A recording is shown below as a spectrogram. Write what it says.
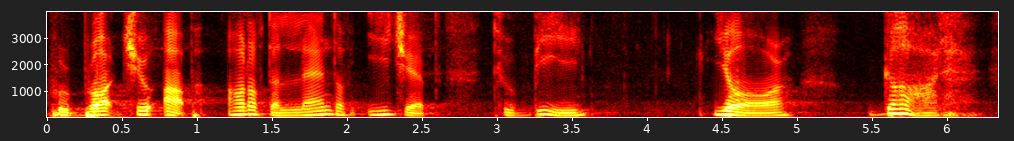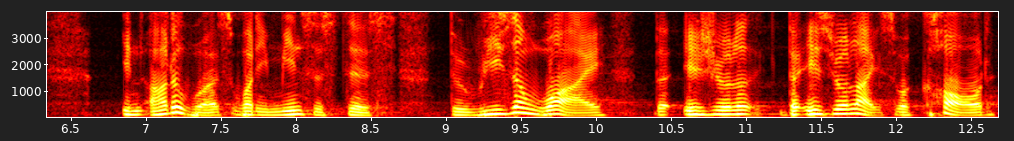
who brought you up out of the land of Egypt to be your God. In other words, what it means is this the reason why the, Israel, the Israelites were called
